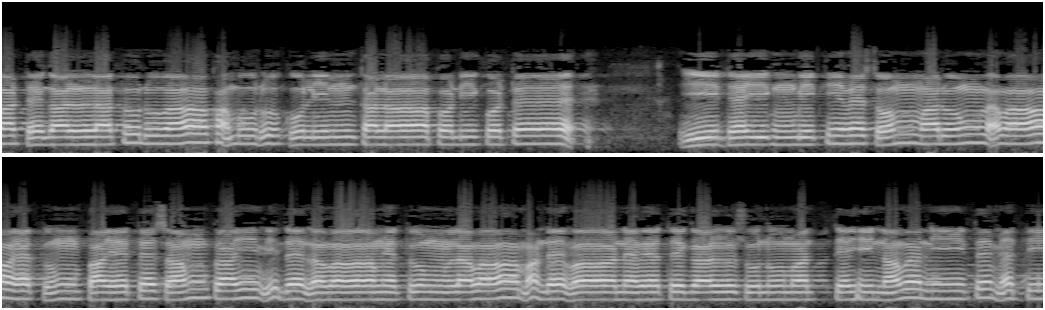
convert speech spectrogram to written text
වට ගල් අතුරුවා කඹුරු කුලින් තලා පොඩි කොට ඊතයින් වික්තිව සොම්මරුන් ලවා ඇතුන් පයට සම්ප්‍රයි විදලවා ඇතුන් ලවා මඩවා නැවත ගල් සුනු මත්තෙහි නවනීත මැටි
